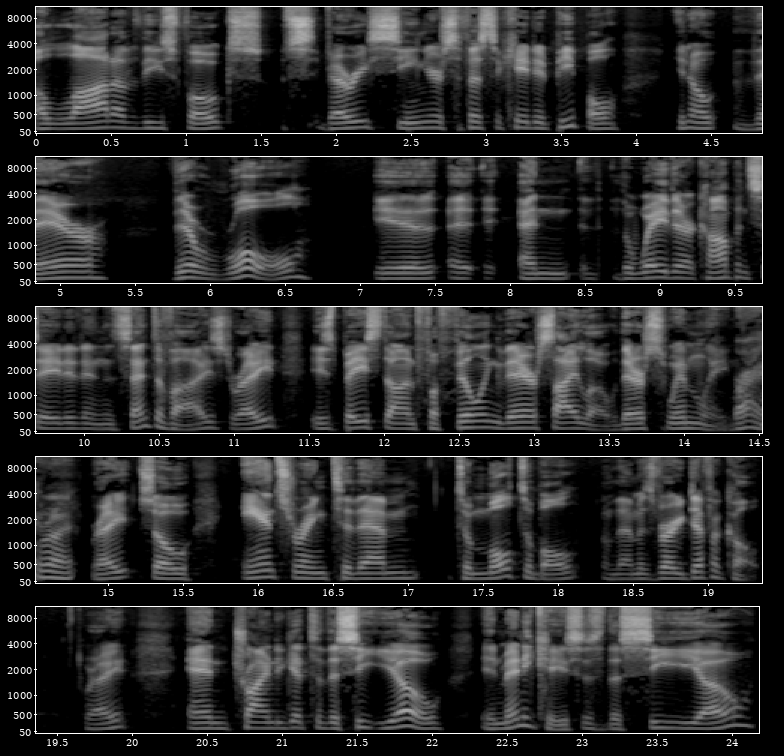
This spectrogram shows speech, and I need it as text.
a lot of these folks, very senior, sophisticated people. You know, their their role is, uh, and the way they're compensated and incentivized, right, is based on fulfilling their silo, their swim lane Right. right right? So answering to them, to multiple of them, is very difficult, right? And trying to get to the CEO, in many cases, the CEO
